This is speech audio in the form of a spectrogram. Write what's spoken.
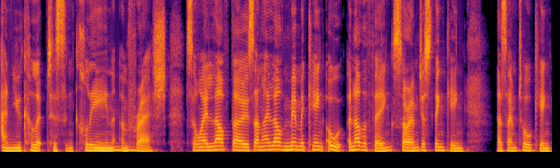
and eucalyptus and clean mm. and fresh. So I love those. And I love mimicking. Oh, another thing. Sorry, I'm just thinking as I'm talking.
